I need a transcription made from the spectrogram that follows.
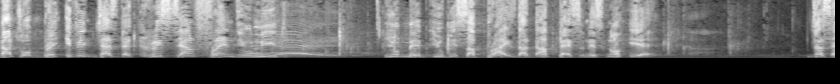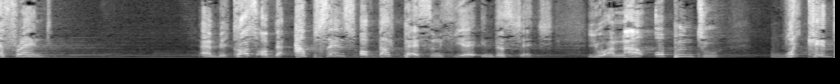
that will bring even just the Christian friend you need. You may you be surprised that that person is not here. Just a friend. And because of the absence of that person here in this church, you are now open to wicked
